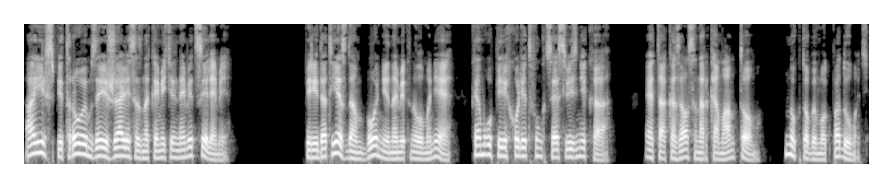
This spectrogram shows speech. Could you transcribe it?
А Иль с Петровым заезжали со знакомительными целями. Перед отъездом Бонни намекнул мне, кому переходит функция связняка. Это оказался наркоман Том. Ну, кто бы мог подумать.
